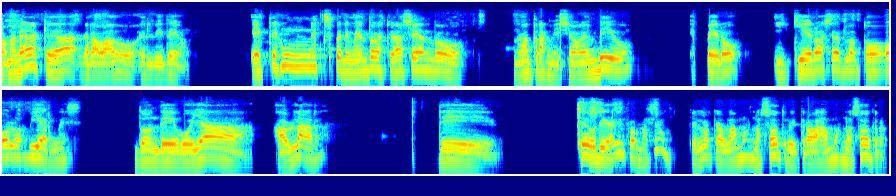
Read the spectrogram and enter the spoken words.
todas maneras queda grabado el video. Este es un experimento que estoy haciendo, una transmisión en vivo. Espero y quiero hacerlo todos los viernes, donde voy a hablar de seguridad de la información, que es lo que hablamos nosotros y trabajamos nosotros.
